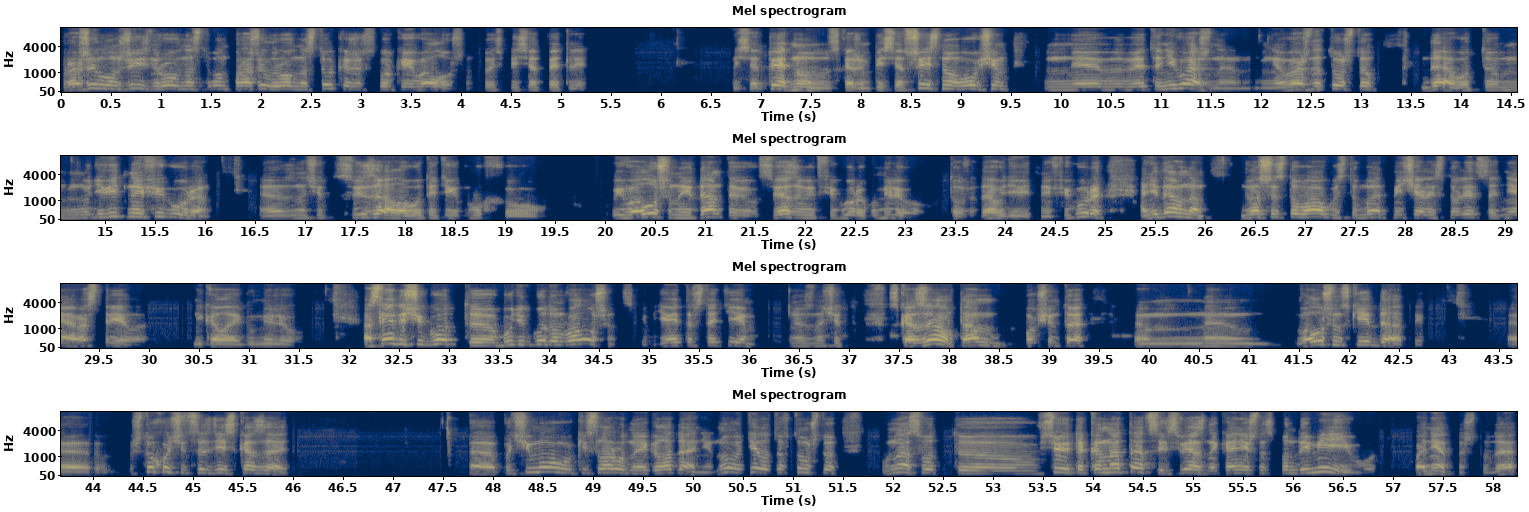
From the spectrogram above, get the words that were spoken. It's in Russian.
Прожил он жизнь ровно, он прожил ровно столько же, сколько и Волошин, то есть 55 лет. 55, ну, скажем, 56, ну, в общем, э, это не важно. Важно то, что, да, вот эм, удивительная фигура, э, значит, связала вот этих двух, э, и Волошина, и Данте, связывает фигура Гумилева тоже, да, удивительная фигура. А недавно, 26 августа, мы отмечали сто лет со дня расстрела Николая Гумилева. А следующий год э, будет годом Волошинским. Я это в статье, э, значит, сказал. Там, в общем-то, эм, э, Волошинские даты. Что хочется здесь сказать? Почему кислородное голодание? Ну, дело-то в том, что у нас вот э, все это коннотации связаны, конечно, с пандемией. Вот. Понятно, что да,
